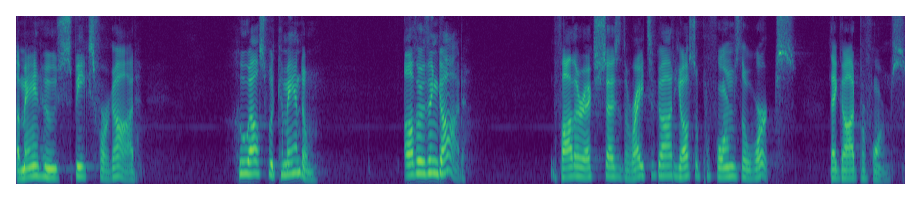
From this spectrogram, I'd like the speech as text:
a man who speaks for God, who else would command him other than God? The Father exercises the rights of God, he also performs the works that God performs.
